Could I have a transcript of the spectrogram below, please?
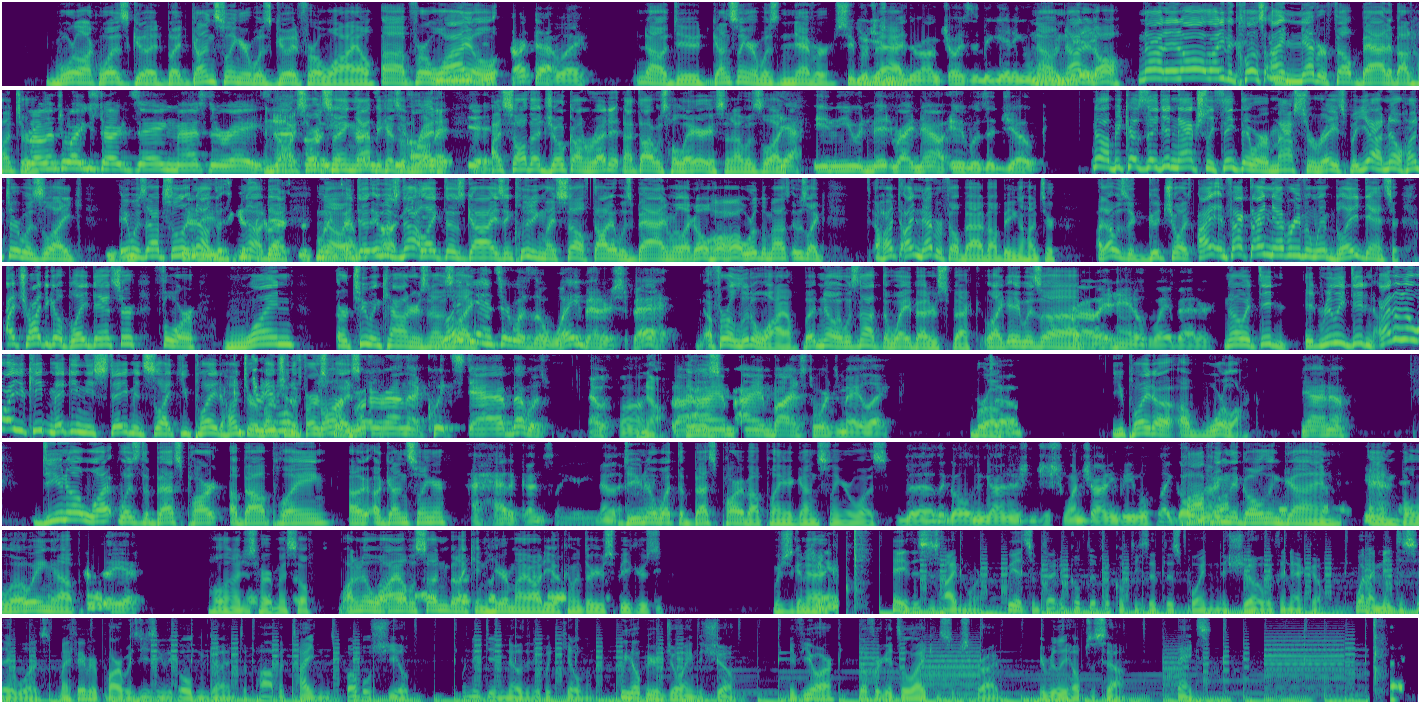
Warlock was good, but Gunslinger was good for a while. Uh, for a while, start that way. No, dude, Gunslinger was never super You just bad. made the wrong choice at the beginning. No, not at all. Not at all. Not even close. I hmm. never felt bad about Hunter. Bro, that's why you started saying Master Race. No, I started saying that because of Reddit. I saw that joke on Reddit and I thought it was hilarious. And I was like, yeah, and you admit right now it was a joke. No, because they didn't actually think they were a master race. But yeah, no, Hunter was like, it mm-hmm. was absolutely Yeah, no, th- no, dude, class that points no. It, it was not like those guys, including myself, thought it was bad, and we're like, oh, oh, oh we're the master. It was like, hunt. I never felt bad about being a hunter. That was a good choice. I, in fact, I never even went blade dancer. I tried to go blade dancer for one or two encounters, and I was Blade like, blade Dancer was the way better spec. Uh, for a little while. But no, it was not the way better spec. Like it was. uh Bro, it handled way better. no, it didn't. It really didn't. I don't know why you keep making these statements like you played Hunter Dude, a bunch in the first fun. place. Running around that quick stab, that was that was fun. No, but I, was- I am I am biased towards melee. Bro, So you played a, a warlock. yeah, I know. Do you know what was the best part about playing a, a gunslinger? I had a gunslinger. You know that. Do you know what the best part about playing a gunslinger was? the the golden gun is just one shotting people like golden Popping the golden gun Yeah. and blowing up. yeah. Hold on, I just heard myself. I don't know why all of a sudden, but I can hear my audio coming through your speakers, which is going to Yeah. echo. Hey, this is Hypemoore. We had some technical difficulties at this point in the show with an echo. What I meant to say was, my favorite part was using the golden gun to pop a Titan's bubble shield when they didn't know that it would kill them. We hope you're enjoying the show. If you are, don't forget to like and subscribe. It really helps us out. Thanks.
